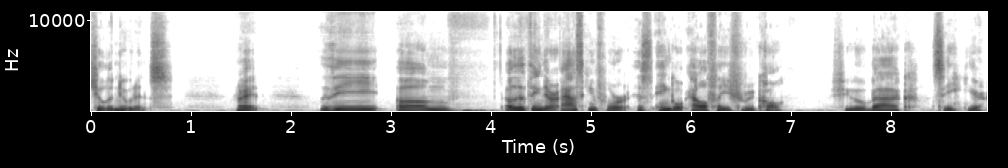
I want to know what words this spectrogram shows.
kilonewtons, right? The um, other thing they're asking for is angle alpha, if you recall. If you go back, let's see here.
